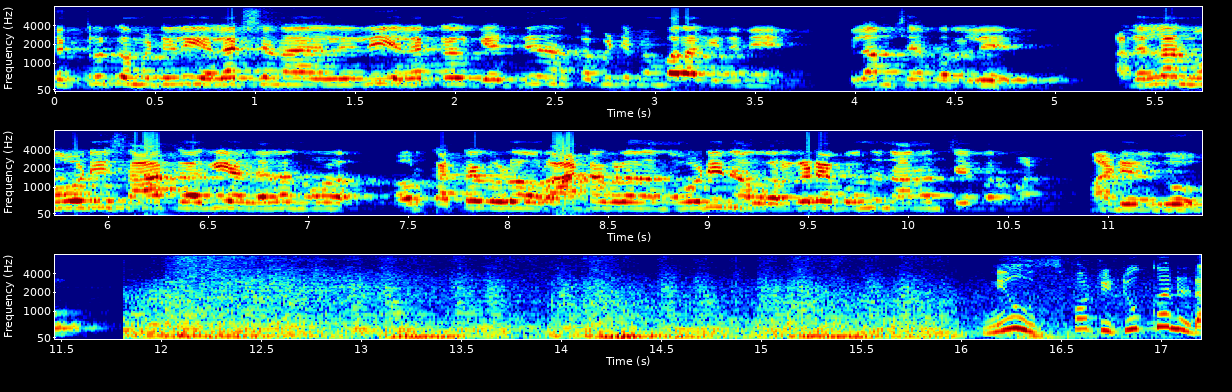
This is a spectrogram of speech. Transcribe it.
sector ಕಮಿಟಿಲಿ ಎಲೆಕ್ಷನ್ ಎಲೆಕ್ಟ್ರಲ್ ಗೆದ್ದಿ ನಾನು ಕಮಿಟಿ ಮೆಂಬರ್ ಆಗಿದ್ದೀನಿ. ಫಿಲಂ ಚೇಂಬರ್ ಅಲ್ಲಿ ಅದೆಲ್ಲ ನೋಡಿ ಸಾಕಾಗಿ ಅಲ್ಲೆಲ್ಲ ನೋ ಅವ್ರ ಕಥೆಗಳು, ಅವ್ರ ಆಟಗಳನ್ನ ನೋಡಿ ನಾವು ಹೊರಗಡೆ ಬಂದು ನಾನೊಂದು ಚೇಂಬರ್ ಮಾಡಿರೋದು. ನ್ಯೂಸ್ ಫಾರ್ಟಿ ಟು ಕನ್ನಡ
